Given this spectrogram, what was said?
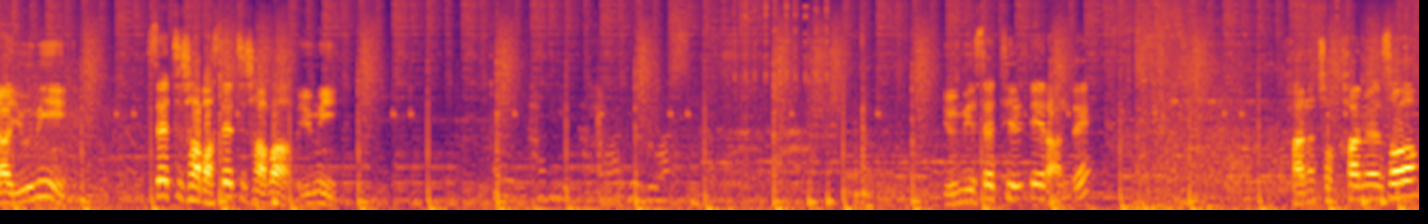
야 유미 세트 잡아 세트 잡아 유미. 유미 세트 1대1 안 돼? 가는 척 하면서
